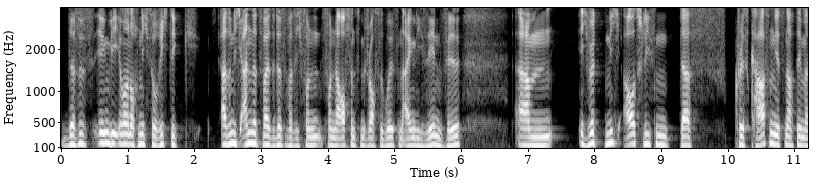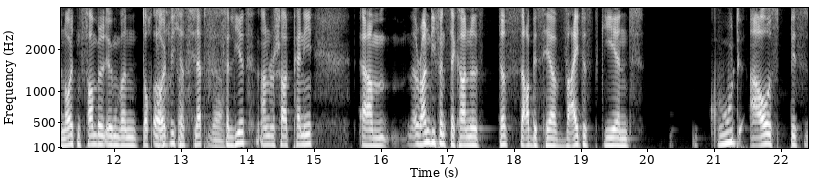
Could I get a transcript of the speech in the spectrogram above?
Das ist irgendwie immer noch nicht so richtig, also nicht ansatzweise das, was ich von, von der Offense mit Russell Wilson eigentlich sehen will. Ähm, ich würde nicht ausschließen, dass Chris Carson jetzt nach dem erneuten Fumble irgendwann doch Och deutlicher Gott, Snaps ja. verliert an Rashad Penny. Ähm, Run Defense der Cardinals, das sah bisher weitestgehend gut aus, bis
